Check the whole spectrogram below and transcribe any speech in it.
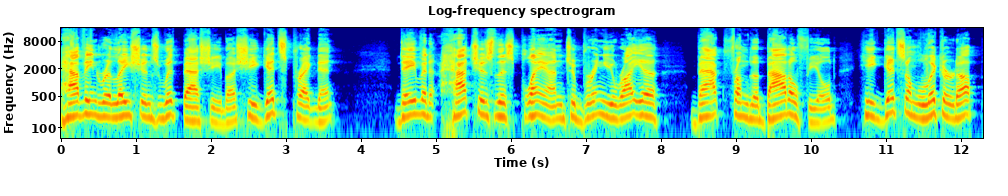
having relations with Bathsheba. She gets pregnant. David hatches this plan to bring Uriah back from the battlefield. He gets him liquored up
